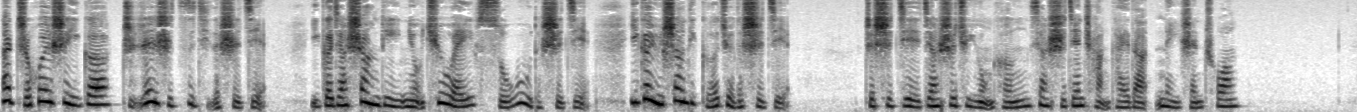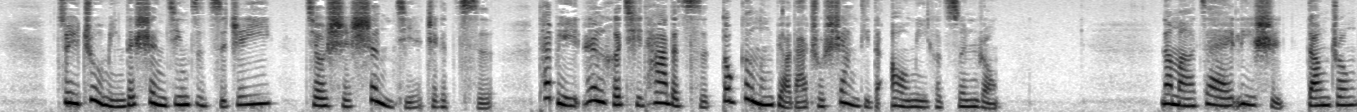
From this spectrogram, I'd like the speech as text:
那只会是一个只认识自己的世界。一个将上帝扭曲为俗物的世界，一个与上帝隔绝的世界，这世界将失去永恒，向时间敞开的那扇窗。最著名的圣经字词之一，就是“圣洁”这个词，它比任何其他的词都更能表达出上帝的奥秘和尊荣。那么，在历史当中，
